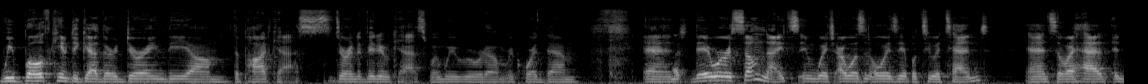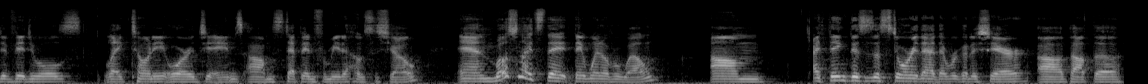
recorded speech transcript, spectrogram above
we both came together during the um, the podcasts, during the video cast when we would um, record them. And there were some nights in which I wasn't always able to attend, and so I had individuals like Tony or James um, step in for me to host the show. And most nights they, they went over well. Um, I think this is a story that, that we're going to share uh, about the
